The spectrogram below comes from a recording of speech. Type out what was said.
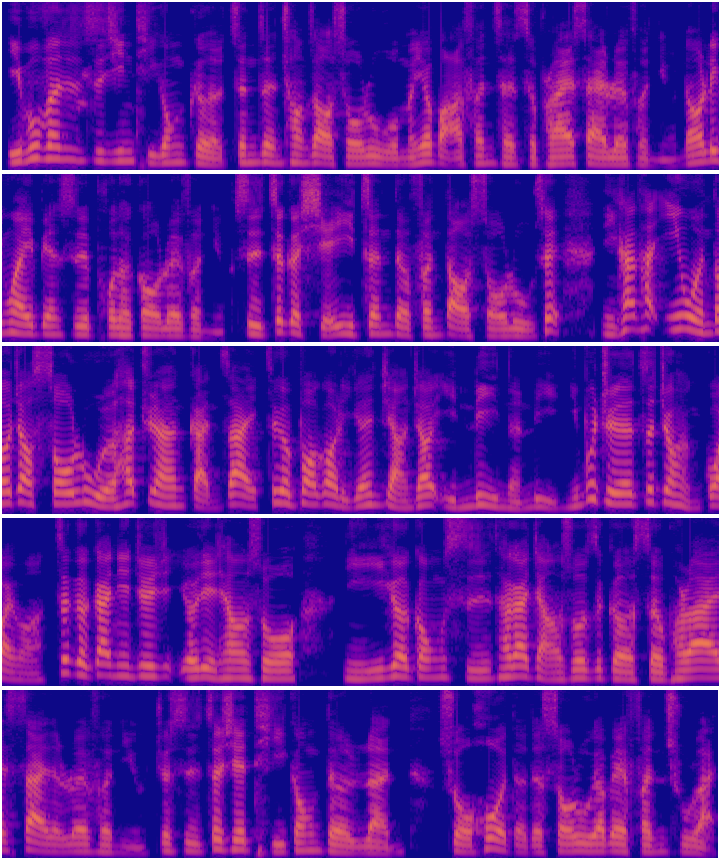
一部分是资金提供的真正创造收入，我们又把它分成 supply side revenue，然后另外一边是 protocol revenue，是这个协议真的分到收入。所以你看它英文都叫收入了，它居然敢在这个报告里跟你讲叫盈利能力，你不觉得这就很怪吗？这个概念就有点像说你一个公司，他该讲说这个 supply side revenue，就是这些提供的人所获得的收入要被分出来，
